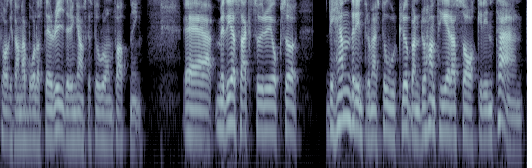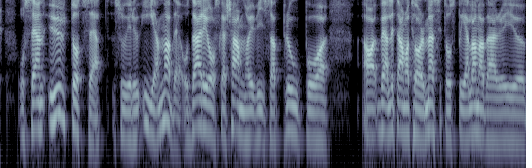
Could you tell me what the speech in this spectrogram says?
tagit anabola steroider i en ganska stor omfattning. Eh, med det sagt så är det också det händer inte de här storklubbarna. Du hanterar saker internt. Och sen utåt sett så är du enade. Och där i Oskarshamn har ju visat prov på ja, väldigt amatörmässigt och spelarna där är ju...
